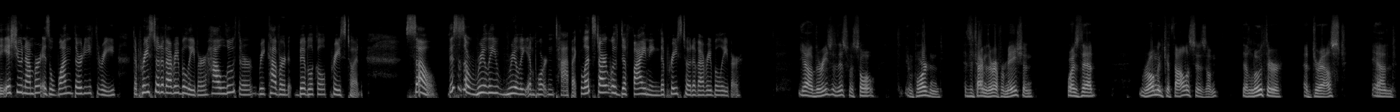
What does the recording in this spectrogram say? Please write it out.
The issue number is 133 The Priesthood of Every Believer How Luther Recovered Biblical Priesthood. So, this is a really, really important topic. Let's start with defining the priesthood of every believer. Yeah, the reason this was so important at the time of the Reformation was that Roman Catholicism that Luther addressed and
